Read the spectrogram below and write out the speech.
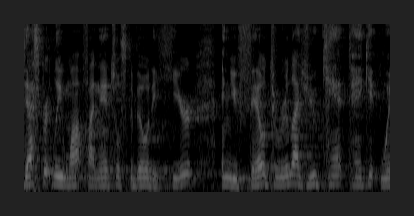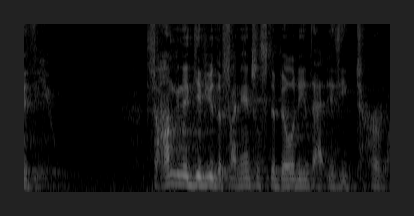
desperately want financial stability here, and you fail to realize you can't take it with you. So I'm going to give you the financial stability that is eternal,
